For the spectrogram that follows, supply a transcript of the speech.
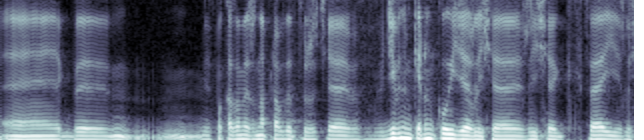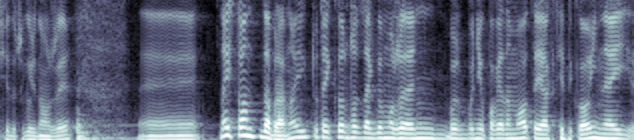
e, jakby jest pokazane, że naprawdę to życie w dziwnym kierunku idzie, jeżeli się, jeżeli się chce i jeżeli się do czegoś dąży. E, No i stąd, dobra, no i tutaj kończąc jakby może, bo, bo nie opowiadamy o tej akcji, tylko o innej, e,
